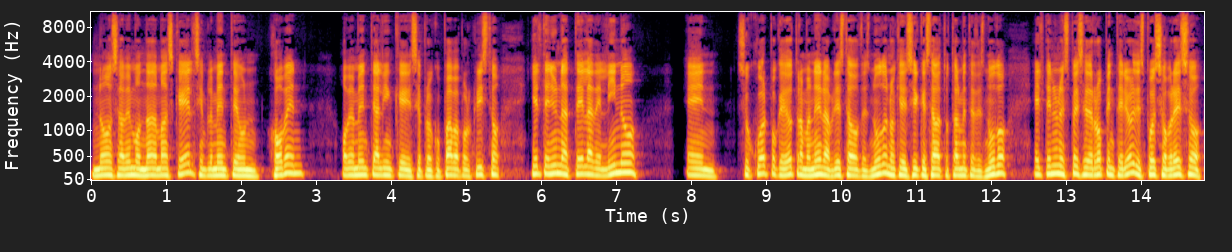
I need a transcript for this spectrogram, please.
No sabemos nada más que él, simplemente un joven, obviamente alguien que se preocupaba por Cristo, y él tenía una tela de lino en su cuerpo que de otra manera habría estado desnudo, no quiere decir que estaba totalmente desnudo, él tenía una especie de ropa interior y después sobre eso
